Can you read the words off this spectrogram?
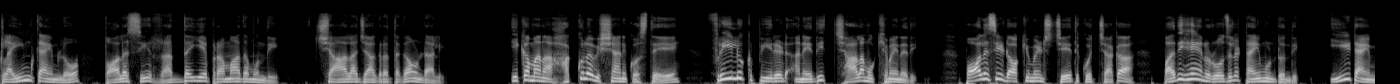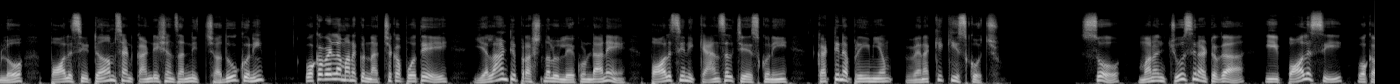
క్లెయిమ్ టైంలో పాలసీ రద్దయ్యే ప్రమాదముంది చాలా జాగ్రత్తగా ఉండాలి. ఇక మన హక్కుల విషయానికొస్తే ఫ్రీలుక్ పీరియడ్ అనేది చాలా ముఖ్యమైనది. పాలసీ డాక్యుమెంట్స్ చేతికొచ్చాక పదిహేను రోజుల టైం ఉంటుంది ఈ టైంలో పాలసీ టర్మ్స్ అండ్ కండిషన్స్ అన్ని చదువుకుని ఒకవేళ మనకు నచ్చకపోతే ఎలాంటి ప్రశ్నలు లేకుండానే పాలసీని క్యాన్సిల్ చేసుకుని కట్టిన ప్రీమియం వెనక్కి తీసుకోవచ్చు. సో మనం చూసినట్టుగా ఈ పాలసీ ఒక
